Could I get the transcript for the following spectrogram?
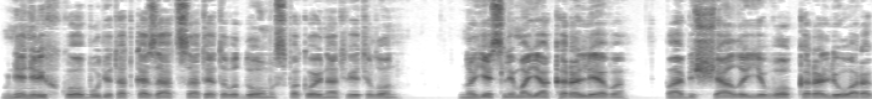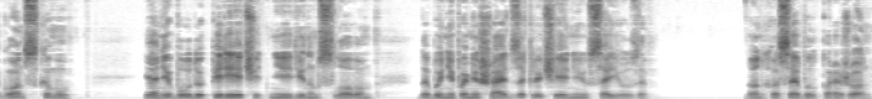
мне нелегко будет отказаться от этого дома, — спокойно ответил он, — но если моя королева пообещала его королю Арагонскому, я не буду перечить ни единым словом, дабы не помешать заключению союза. Дон Хосе был поражен.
